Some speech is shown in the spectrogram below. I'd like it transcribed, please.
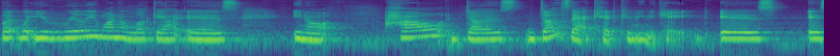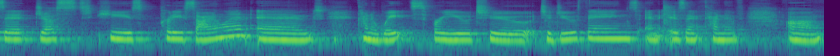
But what you really want to look at is, you know, how does does that kid communicate is is it just he's pretty silent and kind of waits for you to to do things and isn't kind of um,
